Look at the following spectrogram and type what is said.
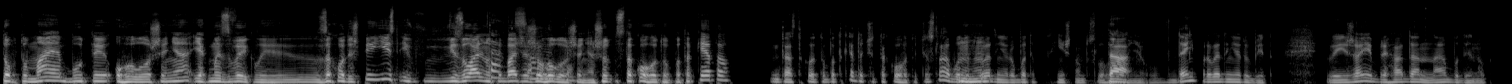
Тобто має бути оголошення, як ми звикли, е, заходиш в під'їзд і візуально ти бачиш оголошення, що з такого то пакету. Та з такого то пакету чи такого то числа будуть Мгм. проведені роботи по технічному обслуговуванню. В день проведення робіт виїжджає бригада на будинок.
